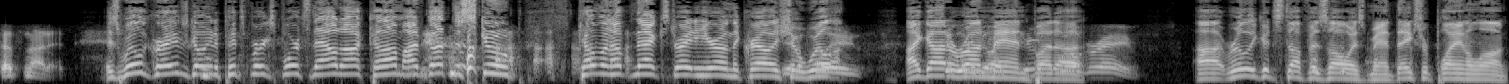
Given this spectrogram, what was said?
that's not it. Is Will Graves going to PittsburghSportsNow.com? I've got the scoop coming up next right here on the Crowley Show. Yeah, Will, please. I got to run, like, man, "Who's but Will uh, Graves?" uh, really good stuff as always, man. Thanks for playing along.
